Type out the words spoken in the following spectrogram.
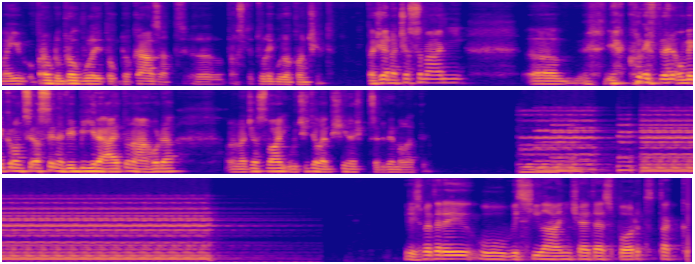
mají opravdu dobrou vůli to dokázat, uh, prostě tu ligu dokončit. Takže načasování, uh, jakkoliv ten Omikron si asi nevybírá, je to náhoda, ale načasování určitě lepší než před dvěma lety. Když jsme tedy u vysílání ČT Sport, tak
